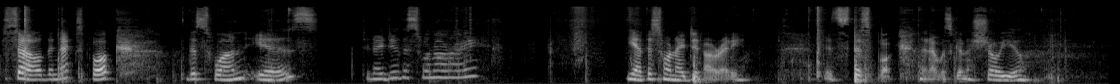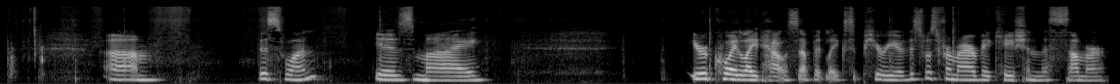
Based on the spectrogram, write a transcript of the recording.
So the next book, this one is, did I do this one already? Yeah, this one I did already. It's this book that I was going to show you. Um, this one is my Iroquois Lighthouse up at Lake Superior. This was from our vacation this summer.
